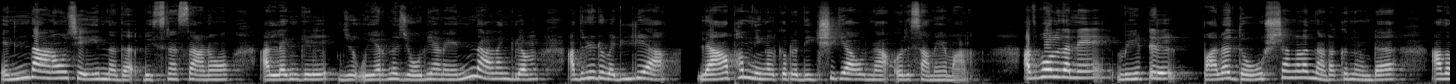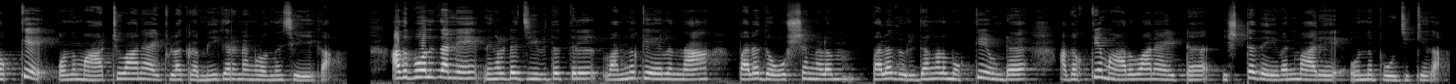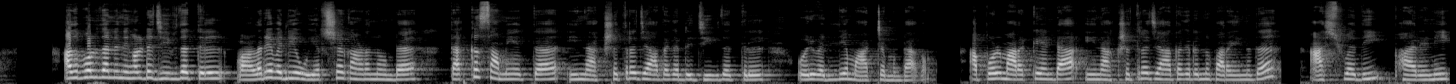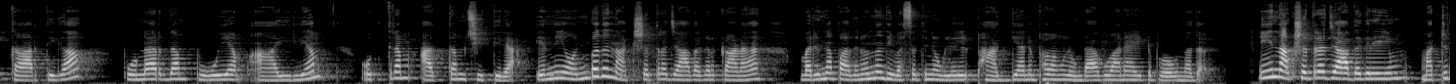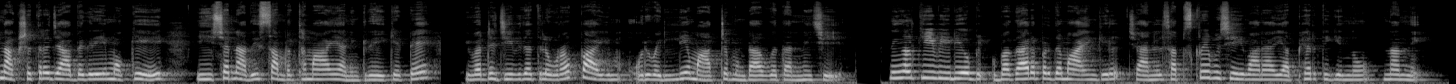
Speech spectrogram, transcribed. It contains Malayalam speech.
എന്താണോ ചെയ്യുന്നത് ബിസിനസ്സാണോ അല്ലെങ്കിൽ ഉയർന്ന ജോലിയാണോ എന്താണെങ്കിലും അതിനൊരു വലിയ ലാഭം നിങ്ങൾക്ക് പ്രതീക്ഷിക്കാവുന്ന ഒരു സമയമാണ്. അതുപോലെ തന്നെ വീട്ടിൽ പല ദോഷങ്ങളും നടക്കുന്നുണ്ട്. അതൊക്കെ ഒന്ന് മാറ്റുവാനായിട്ടുള്ള ക്രമീകരണങ്ങളൊന്ന് ചെയ്യുക. അതുപോലെ തന്നെ നിങ്ങളുടെ ജീവിതത്തിൽ വന്നു കയറുന്ന പല ദോഷങ്ങളും പല ദുരിതങ്ങളും ഒക്കെയുണ്ട് അതൊക്കെ മാറുവാനായിട്ട് ഇഷ്ടദേവന്മാരെ ഒന്ന് പൂജിക്കുക. അതുപോലെ തന്നെ നിങ്ങളുടെ ജീവിതത്തിൽ വളരെ വലിയ ഉയർച്ച കാണുന്നുണ്ട്. തക്ക സമയത്ത് ഈ നക്ഷത്ര ജാതകരുടെ ജീവിതത്തിൽ ഒരു വലിയ മാറ്റമുണ്ടാകും. അപ്പോൾ മറക്കേണ്ട ഈ നക്ഷത്ര ജാതകരെന്ന് പറയുന്നത് അശ്വതി ഭരണി കാർത്തിക പുണർദം പൂയം ആയില്യം ഉത്രം അത്തം ചിത്തിര എന്നീ ഒൻപത് നക്ഷത്ര ജാതകർക്കാണ് വരുന്ന പതിനൊന്ന് ദിവസത്തിനുള്ളിൽ ഭാഗ്യാനുഭവങ്ങൾ ഉണ്ടാകുവാനായിട്ട് പോകുന്നത്. ഈ നക്ഷത്ര ജാതകരെയും മറ്റു നക്ഷത്ര ജാതകരെയും ഒക്കെ ഈശ്വരൻ അതിസമൃദ്ധമായി അനുഗ്രഹിക്കട്ടെ. ഇവരുടെ ജീവിതത്തിൽ ഉറപ്പായും ഒരു വലിയ മാറ്റം ഉണ്ടാവുക തന്നെ ചെയ്യും. നിങ്ങൾക്ക് ഈ വീഡിയോ ഉപകാരപ്രദമായെങ്കിൽ ചാനൽ സബ്സ്ക്രൈബ് ചെയ്യുവാനായി അഭ്യർത്ഥിക്കുന്നു. നന്ദി.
